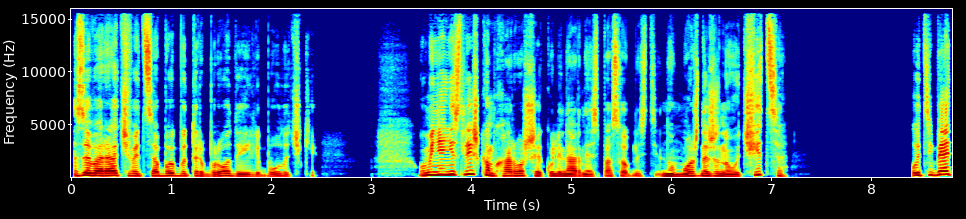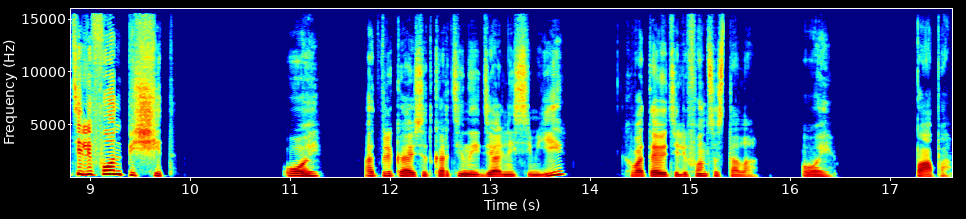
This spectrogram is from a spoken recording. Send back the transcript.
заворачивать с собой бутерброды или булочки. У меня не слишком хорошие кулинарные способности, но можно же научиться. У тебя телефон пищит. Ой, отвлекаюсь от картины идеальной семьи, хватаю телефон со стола. Ой, папа.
